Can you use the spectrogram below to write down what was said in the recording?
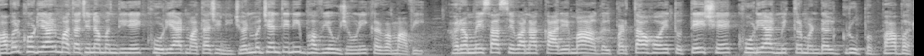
બાબર ખોડિયાર માતાજીના મંદિરે ખોડિયાર માતાજીની જન્મજયંતિની ભવ્ય ઉજવણી કરવામાં આવી. હંમેશા સેવાના કાર્યમાં આગળ પડતા હોય તો તે છે ખોડિયાર મિત્ર મંડળ ગ્રુપ ભાબર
